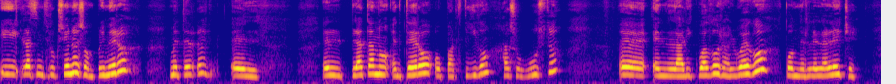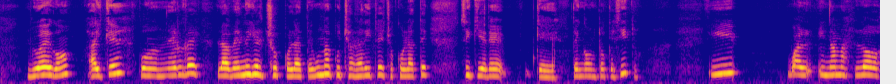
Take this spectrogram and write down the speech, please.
Y las instrucciones son primero meter el, el plátano entero o partido a su gusto eh, en la licuadora. Luego ponerle la leche. Luego hay que ponerle la avena y el chocolate. Una cucharadita de chocolate si quiere que tenga un toquecito. Y, igual, y nada más lo...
